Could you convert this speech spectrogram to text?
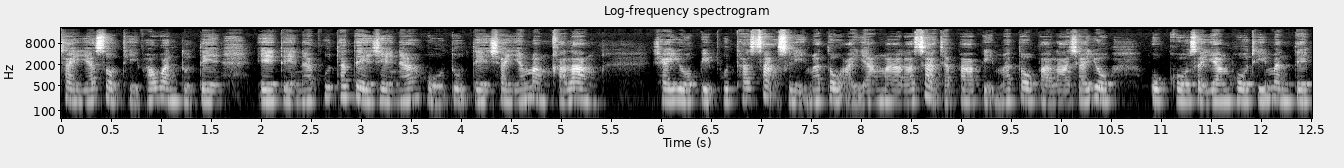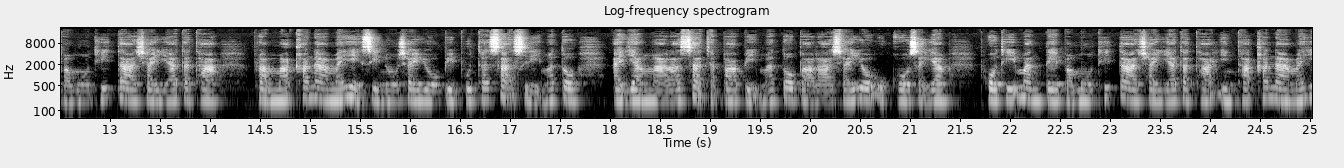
ชัยยะโสถิพวันตุเต เอเตนะพุทธเตเชนะโหตุเตชัยยะมังคลังชัยโยปิพุทธสสะสิริมะโตอายังมารัสสะจะปาปิมะโตปาราชยโย อุโคสยัมโพธิมันเตปโมทิตาชัยยะตถา รมมคณามเหสีโนชัยโยปิพุทธสสิริมะโตอายังมารัสสะจปาปิมะโตปาราชยโยอุโคสยาม ธิมันเตปโมทิตาชัยยะตถาอินทคณามเห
